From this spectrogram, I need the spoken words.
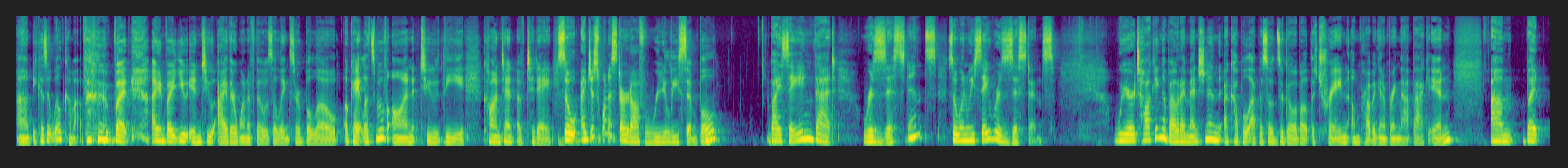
uh, because it will come up. but I invite you into either one of those. The links are below. Okay, let's move on to the content of today. So I just want to start off really simple by saying that resistance. So when we say resistance, we're talking about, I mentioned in a couple episodes ago about the train. I'm probably going to bring that back in. Um, but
